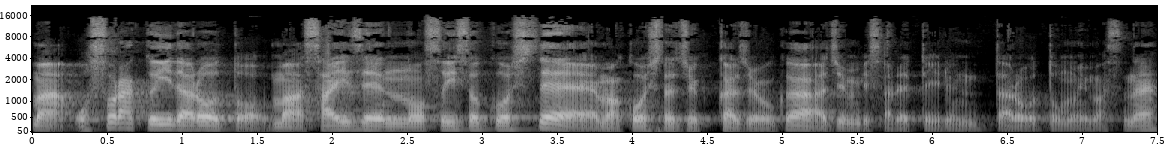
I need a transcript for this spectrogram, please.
まあおそらくいいだろうと、まあ最善の推測をして、まあこうした10箇条が準備されているんだろうと思いますね。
